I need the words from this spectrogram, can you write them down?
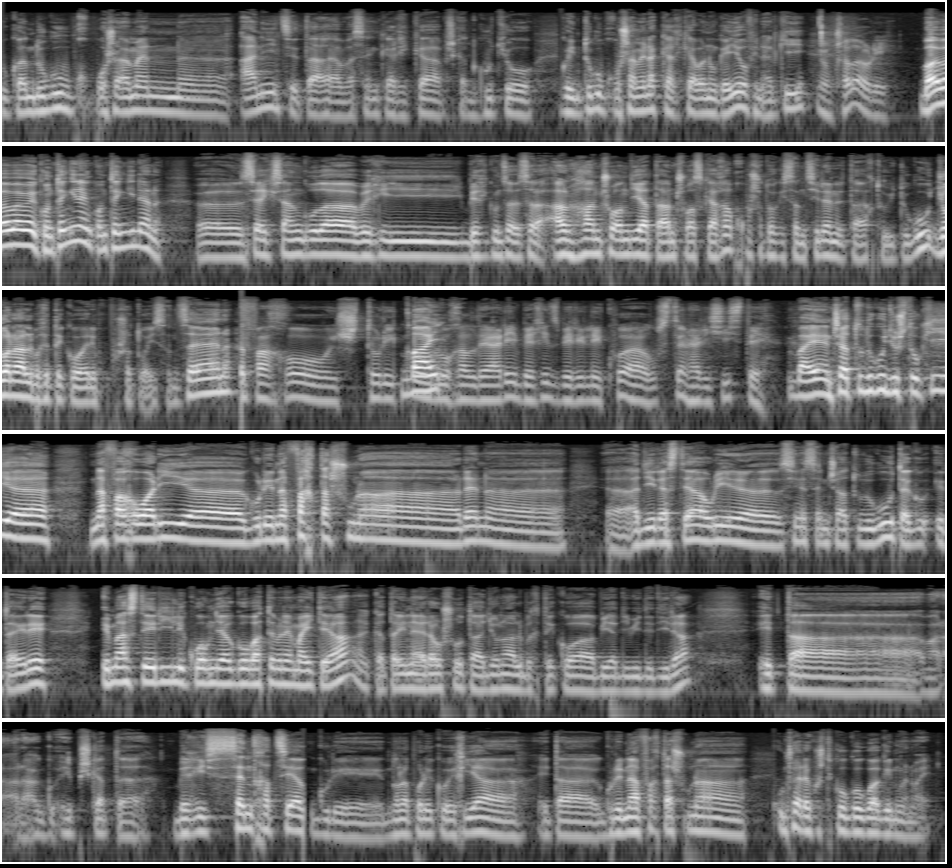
ukan dugu proposamen uh, anitz eta bazen karrika, piskat gutio, dugu proposamenak karrika banu gehiago, finalki. Nontsa da hori? Bai, bai, bai, bai, konten ginen, konten ginen. Uh, zer izango da berri, berrikuntza bezala, hantxo handia eta hantxo azkarra proposatuak izan ziren eta hartu ditugu. Joan Albreteko ere proposatua izan zen. Farro historiko bai. Lujaldeari berriz berrilekoa usten ari ziste. Bai, entzatu dugu justuki uh, Nafarroari uh, gure nafartasunaren uh, adieraztea hori uh, zinez entzatu dugu eta, eta ere emazte eri leku handiago bat emene maitea, Katarina Erauso eta Joan Albertekoa bi dira. Eta, bara, ara, episkat, berriz zentratzea gure Donapoleko egia eta gure nafartasuna untsa erakusteko gogoa genuen bai.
